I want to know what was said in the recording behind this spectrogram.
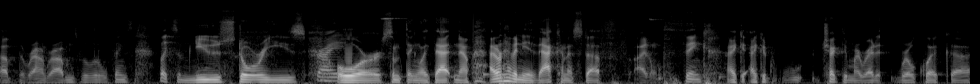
up the round robins with little things like some news stories Right. or something like that. Now, I don't have any of that kind of stuff. I don't think I, c- I could r- check through my Reddit real quick uh,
